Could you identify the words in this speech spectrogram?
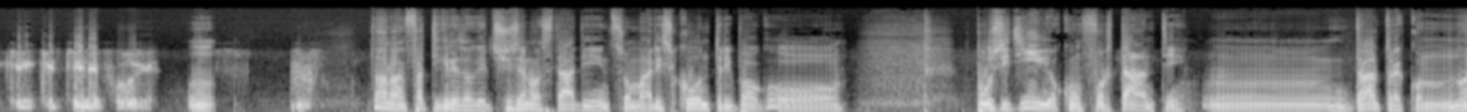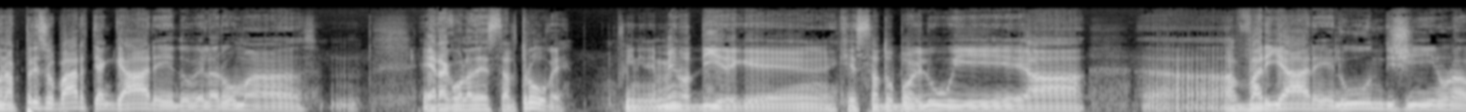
che- che tiene fuori. Mm. No, no, infatti credo che ci siano stati insomma riscontri poco positivi o confortanti. Mm, tra l'altro, ecco, non ha preso parte a gare dove la Roma mm, era con la testa altrove, quindi nemmeno a dire che, che è stato poi lui a, a variare l'11 in una,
